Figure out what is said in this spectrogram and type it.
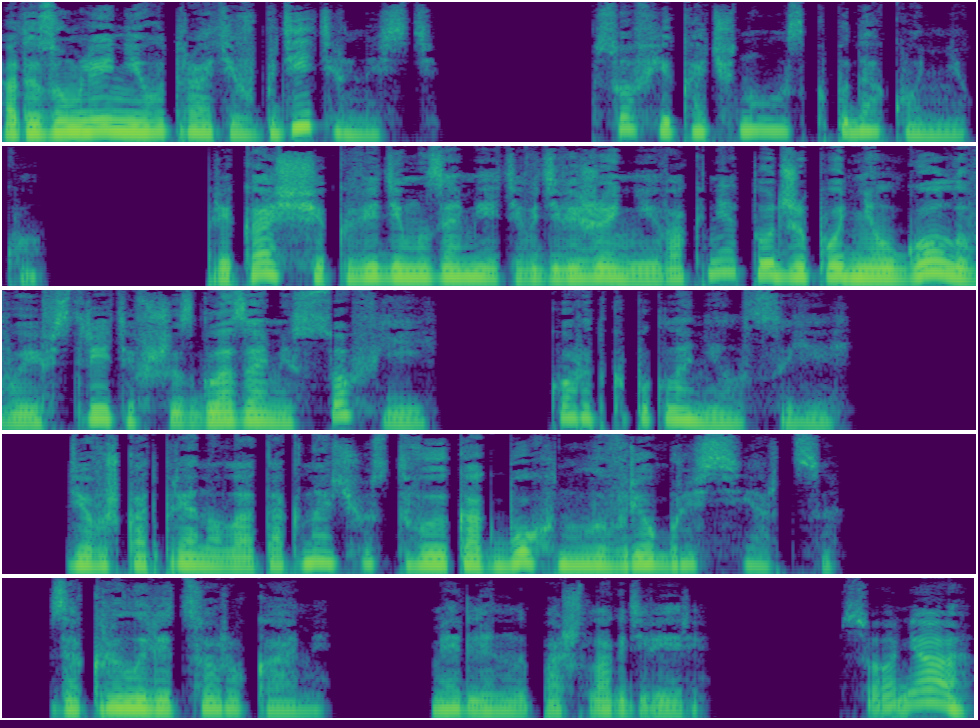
От изумления утратив бдительность, Софья качнулась к подоконнику. Приказчик, видимо, заметив движение в окне, тут же поднял голову и, встретившись глазами с Софьей, коротко поклонился ей. Девушка отпрянула от окна, чувствуя, как бухнуло в ребра сердце. Закрыла лицо руками, медленно пошла к двери. «Соня!»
